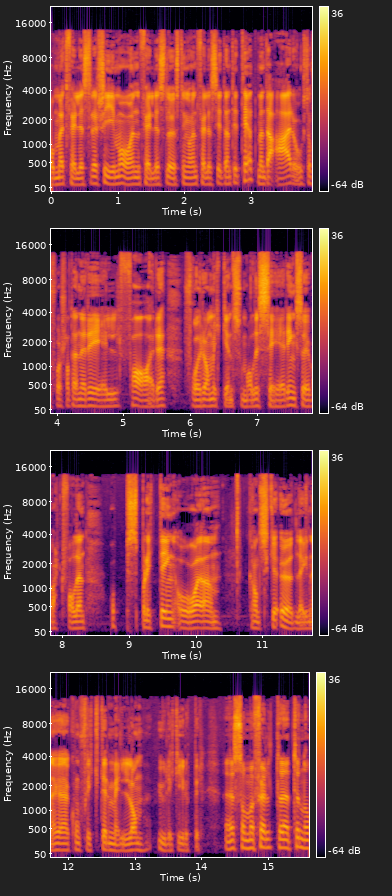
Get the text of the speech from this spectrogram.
om et felles regime og en felles løsning og en felles identitet, men det er også fortsatt en reell fare for om ikke en somalisering, så i hvert fall en oppsplitting og ganske ødeleggende konflikter mellom ulike grupper. Eh, Sommerfelt, eh, til nå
